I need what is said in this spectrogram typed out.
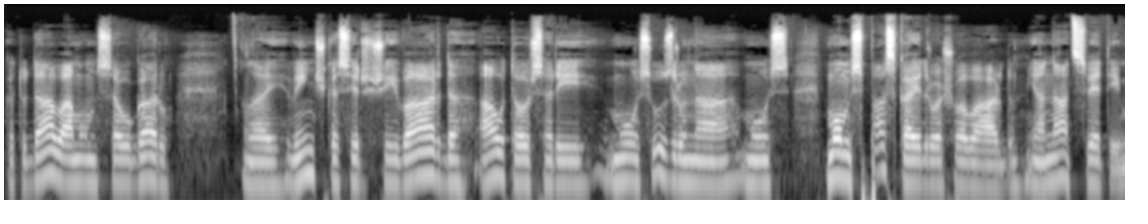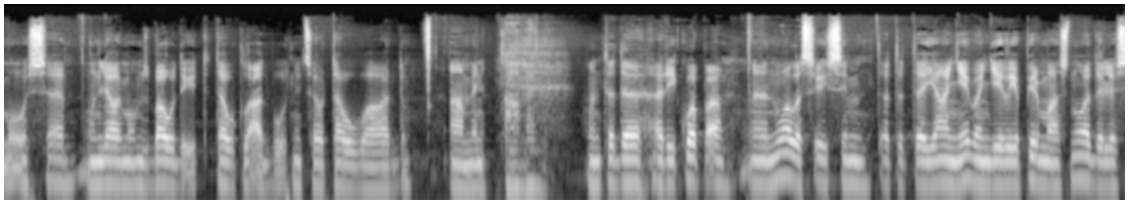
ka Tu dāvā mums savu garu, lai Viņš, kas ir šī vārda autors, arī mūs uzrunā, mūs, mums paskaidro šo vārdu, jā, nāc svētī mūs e, un ļauj mums baudīt Tavu klātbūtni caur Tavu vārdu. Āmen. Āmen. Un tad uh, arī kopā uh, nolasīsim tātad uh, Jāņa evaņģīlija pirmās nodaļas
